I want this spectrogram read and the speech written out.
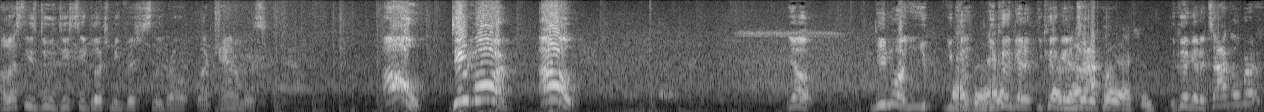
Unless these dudes DC glitch me viciously, bro, like animals. Oh! D Moore! Oh! Yo, D Moore, you you, could, you couldn't get a you couldn't get a tackle. play action. You couldn't get a tackle, bro.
